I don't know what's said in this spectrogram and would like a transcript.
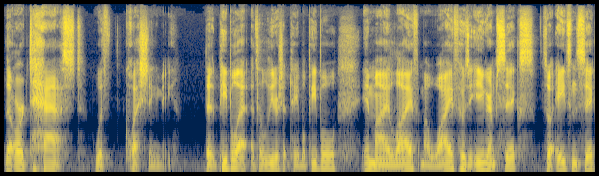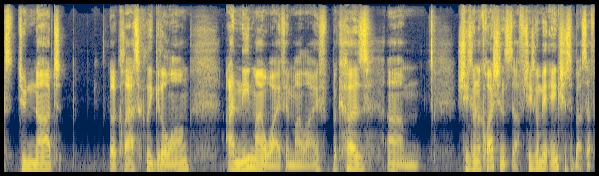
that are tasked with questioning me. That people at the leadership table, people in my life, my wife, who's an Enneagram six, so eights and six, do not uh, classically get along. I need my wife in my life because um, she's going to question stuff. She's going to be anxious about stuff.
